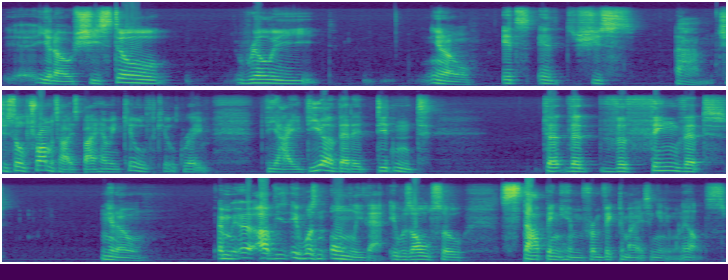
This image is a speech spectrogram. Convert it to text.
you know, she's still really, you know, it's, it, she's, um, she's still traumatized by having killed Kilgrave. The idea that it didn't, that, that the thing that you know, I mean, uh, obviously, it wasn't only that. It was also stopping him from victimizing anyone else.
